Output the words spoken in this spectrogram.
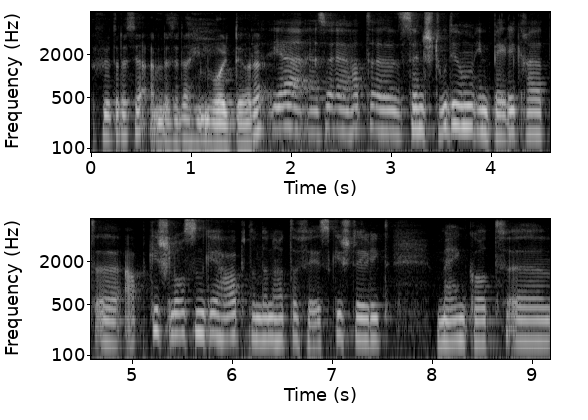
führt er das ja an, dass er dahin wollte, oder? Ja, also er hat äh, sein Studium in Belgrad äh, abgeschlossen gehabt und dann hat er festgestellt, mein Gott, äh,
